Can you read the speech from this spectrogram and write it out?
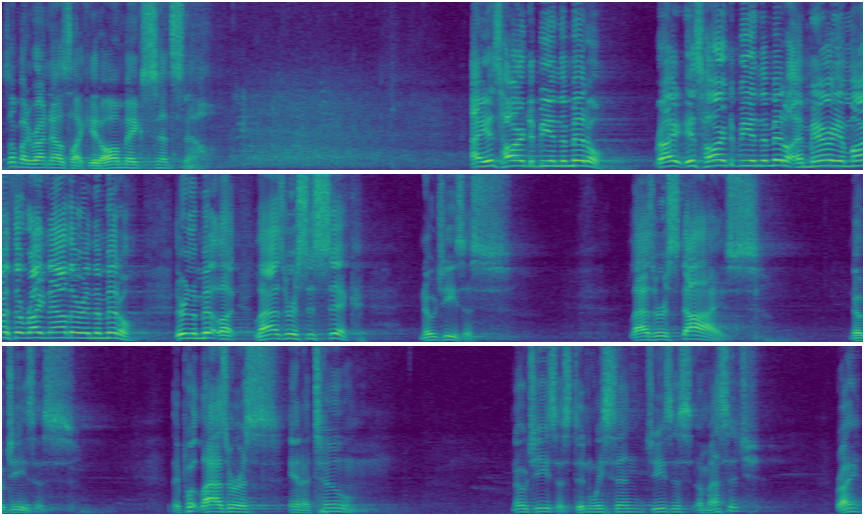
Somebody right now is like, it all makes sense now. hey, it's hard to be in the middle, right? It's hard to be in the middle. And Mary and Martha, right now, they're in the middle. They're in the middle. Look, Lazarus is sick. No Jesus. Lazarus dies. No Jesus. They put Lazarus in a tomb. No, Jesus. Didn't we send Jesus a message? Right?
